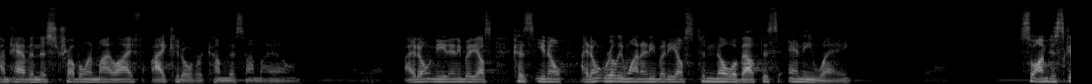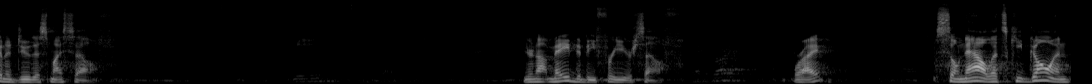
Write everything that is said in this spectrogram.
I'm having this trouble in my life. I could overcome this on my own. I don't need anybody else because, you know, I don't really want anybody else to know about this anyway. So I'm just going to do this myself. You're not made to be free yourself. Right? So now let's keep going.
